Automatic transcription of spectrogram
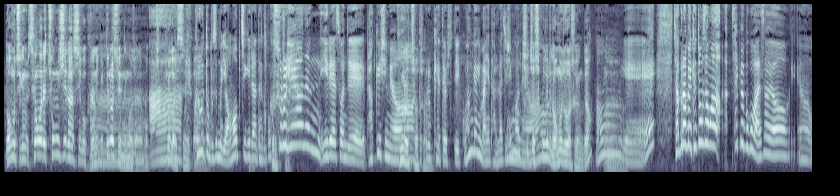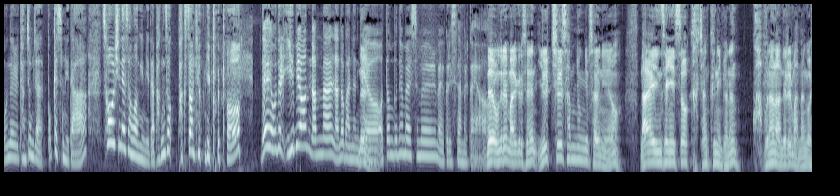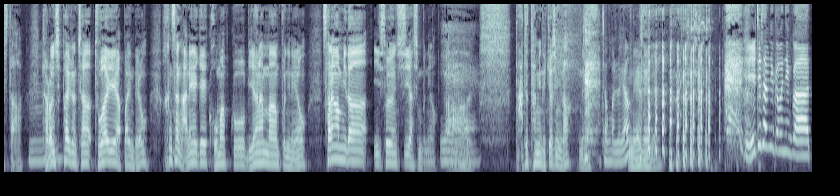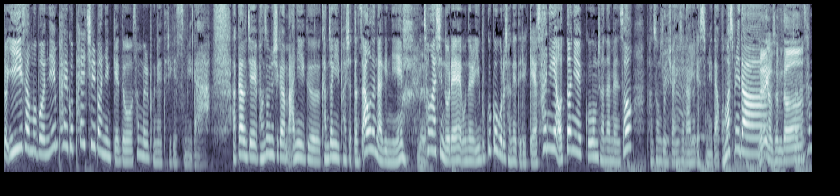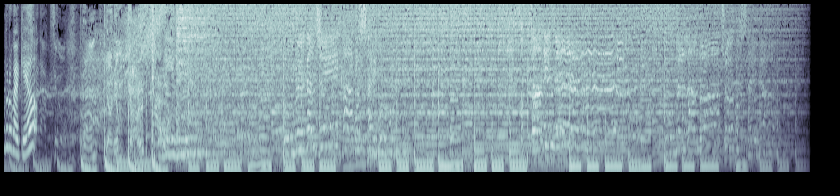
너무 지금 생활에 충실하시고 그러니까 끊을 수 있는 거잖아요. 목표가 있으니까. 아. 그리고 또 무슨 뭐 영업직이라든가 꼭 그렇죠. 술을 해야 하는 일에서 이제 바뀌시면 그렇죠, 또 저. 그렇게 될 수도 있고 환경이 많이 달라지신 어, 거네요. 진짜 식구들이 너무 좋아하시겠는데요? 어, 네. 예. 자, 그러면 교통 상황 살펴보고 와서요. 어, 오늘 당첨자 뽑겠습니다. 서울 시내 상황입니다. 방석, 박선영 리포터. 네, 오늘 이변 낱말 나눠봤는데요. 네. 어떤 분의 말씀을 말그릇에 담을까요? 네, 오늘의 말그릇에는 1736님 사연이에요. 나의 인생에 있어 가장 큰 이변은 과분한 아내를 만난 것이다. 음. 결혼 18년 차 두 아이의 아빠인데요. 항상 아내에게 고맙고 미안한 마음뿐이네요. 사랑합니다. 이소연 씨 하신 분이요. 예. 아, 따뜻함이 느껴집니다. 네. 정말로요? 네, 네, 네. 1736어머님과 또 2235번님, 8987번님께도 선물 보내드리겠습니다. 아까 이제 방송준 씨가 많이 그 감정이입하셨던 싸우는 아기님 네. 청하신 노래 오늘 2부 끝곡으로 전해드릴게요. 산이의 어떤 이의 꿈 전하면서 방송준 씨와 인사 나누겠습니다. 고맙습니다. 네, 감사합니다. 저는 3부로 갈게요. 봄, 여름, 꿈을 간직하고 살고 어떤 이는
